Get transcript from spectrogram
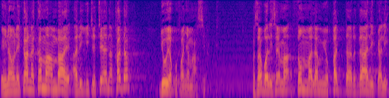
inaonekana kama ambaye alijitetea na qadar juu ya kufanya maasi. Kwa sababu alisema thumma lam yuqaddar dhalika li.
